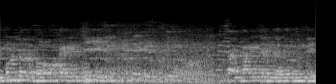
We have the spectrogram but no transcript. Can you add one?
విమర్శలు బహుకరించి సన్మానించడం జరుగుతుంది.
